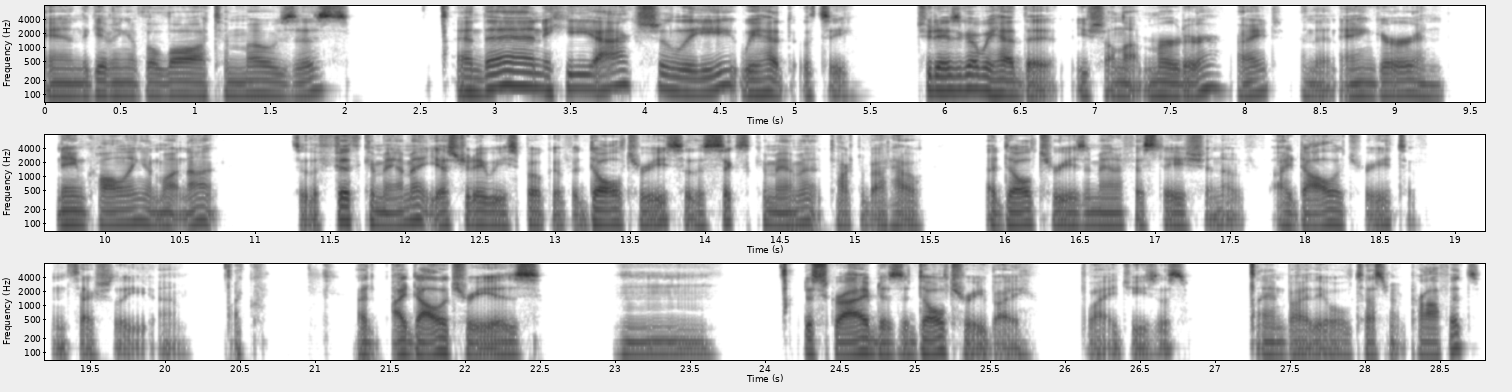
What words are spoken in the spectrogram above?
And the giving of the law to Moses. and then he actually, we had, let's see, two days ago we had the you shall not murder, right? And then anger and name calling and whatnot. So the fifth commandment, yesterday we spoke of adultery. So the sixth commandment talked about how adultery is a manifestation of idolatry. It's, a, it's actually, um, idolatry is hmm, described as adultery by, by Jesus and by the Old Testament prophets.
